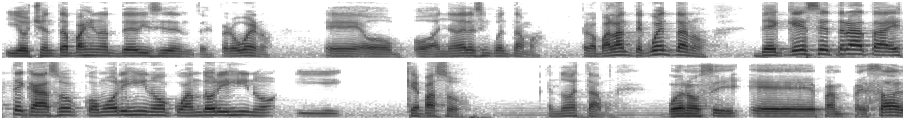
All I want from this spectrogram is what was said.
y 80 páginas de disidentes. Pero bueno, eh, o, o añadirle 50 más. Pero para adelante, cuéntanos, ¿de qué se trata este caso? ¿Cómo originó? ¿Cuándo originó? ¿Y qué pasó? ¿En dónde estamos? Bueno, sí, eh, para empezar,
